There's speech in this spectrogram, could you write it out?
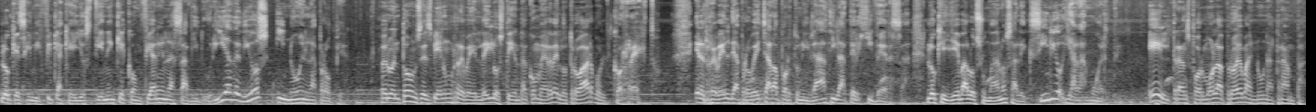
lo que significa que ellos tienen que confiar en la sabiduría de Dios y no en la propia. Pero entonces viene un rebelde y los tienta a comer del otro árbol. Correcto. El rebelde aprovecha la oportunidad y la tergiversa, lo que lleva a los humanos al exilio y a la muerte. Él transformó la prueba en una trampa.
